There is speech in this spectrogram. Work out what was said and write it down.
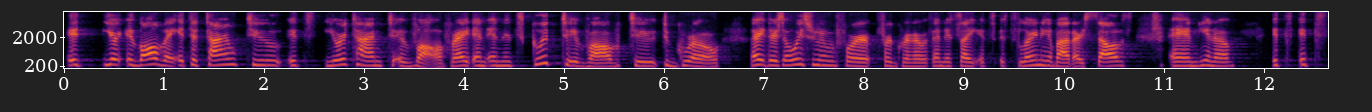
it you're evolving. It's a time to it's your time to evolve, right? And and it's good to evolve to to grow. Right? There's always room for for growth and it's like it's it's learning about ourselves and you know, it's it's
